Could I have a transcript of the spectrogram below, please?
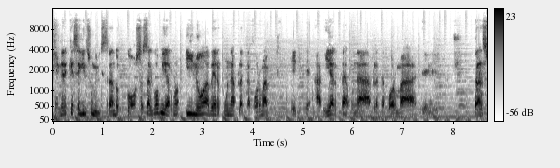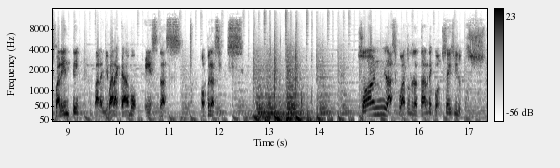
tener que seguir suministrando cosas al gobierno y no haber una plataforma abierta, una plataforma eh, transparente para llevar a cabo estas operaciones. Son las 4 de la tarde con 6 minutos.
